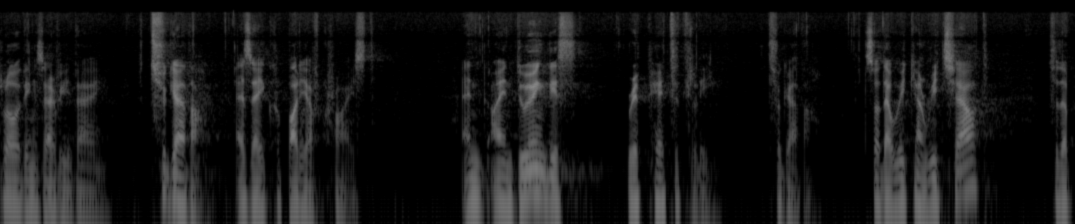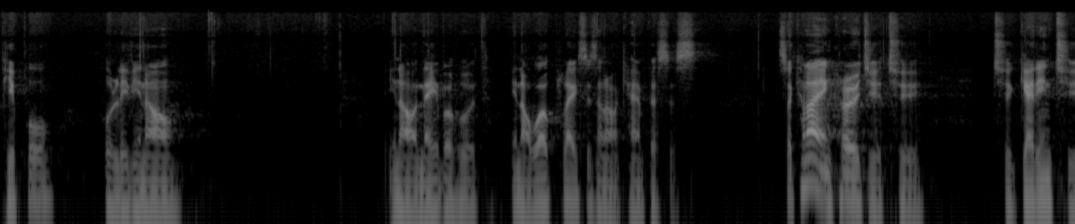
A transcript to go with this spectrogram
clothing every day together as a body of Christ. And, and doing this repeatedly together so that we can reach out to the people who live in our, in our neighborhood, in our workplaces, and our campuses. So, can I encourage you to, to get into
